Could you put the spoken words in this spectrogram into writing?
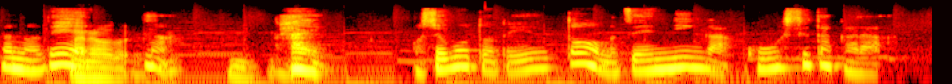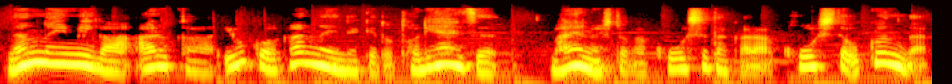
なのでなるほどですまあね。うんはい。お仕事で言うと、まあ前任がこうしてたから、何の意味があるかよくわかんないんだけど、とりあえず前の人がこうしてたからこうしておくんだ。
